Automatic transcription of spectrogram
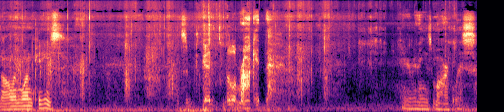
But all in one piece. It's a good little rocket. Everything's marvelous.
